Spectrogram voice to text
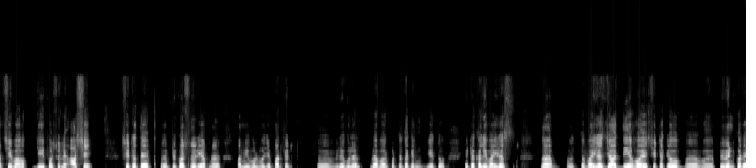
আছে বা যেই ফসলে আসে, সেটাতে প্রিকশনারি আপনার, আমি বলব যে পারফেক্ট রেগুলার ব্যবহার করতে থাকেন। যেহেতু এটা খালি ভাইরাস না ভাইরাস যা দিয়ে হয়, সেটাকেও প্রিভেন্ট করে,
